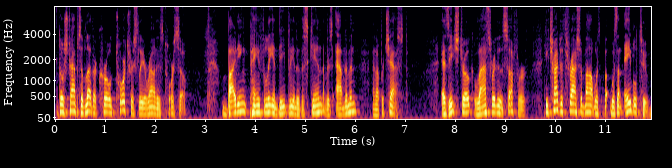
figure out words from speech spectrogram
those straps of leather curled tortuously around his torso, biting painfully and deeply into the skin of his abdomen and upper chest. As each stroke lacerated the sufferer, he tried to thrash about but was unable to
